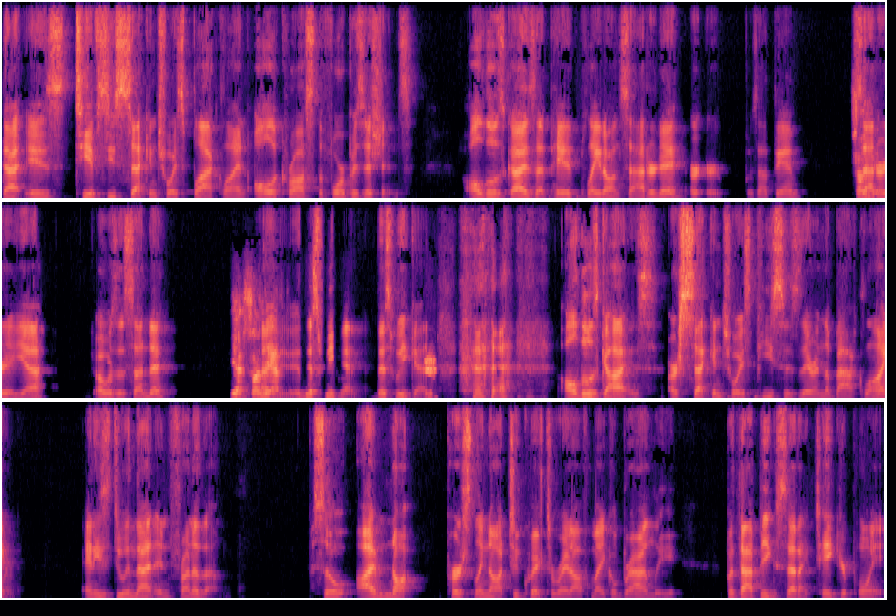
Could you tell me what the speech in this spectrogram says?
that is TFC's second choice black line all across the four positions. All those guys that paid, played on Saturday, or, or was that the game? Sunday. Saturday, yeah. Oh, was it Sunday? Yeah, Sunday. Uh, this weekend. This weekend. All those guys are second choice pieces there in the back line. And he's doing that in front of them. So I'm not personally not too quick to write off Michael Bradley. But that being said, I take your point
